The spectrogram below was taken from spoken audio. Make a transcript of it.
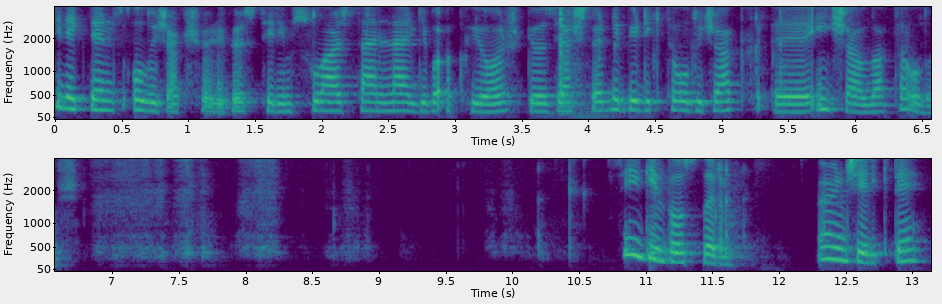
Dilekleriniz olacak. Şöyle göstereyim. Sular seller gibi akıyor. Gözyaşlarıyla birlikte olacak. Ee, inşallah da olur. Sevgili dostlarım, öncelikle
